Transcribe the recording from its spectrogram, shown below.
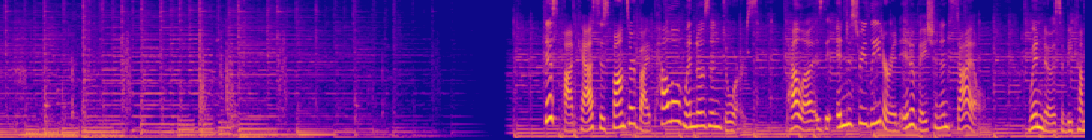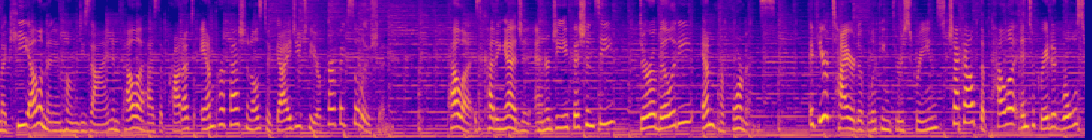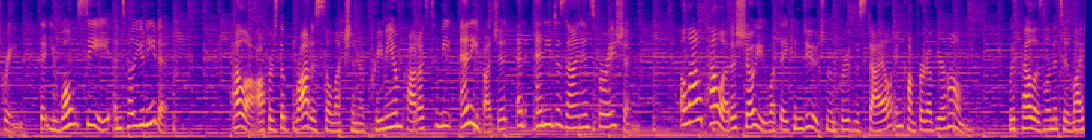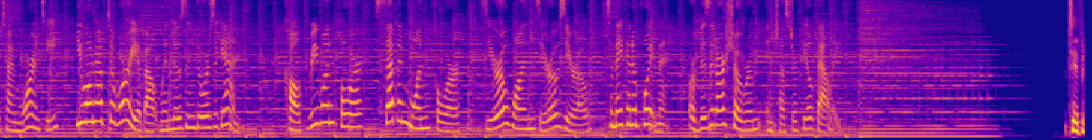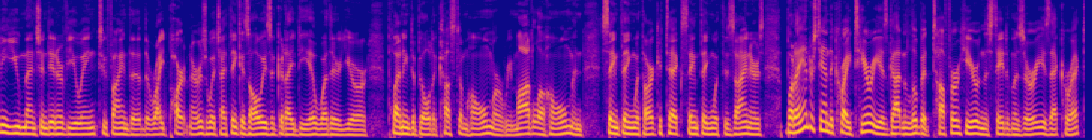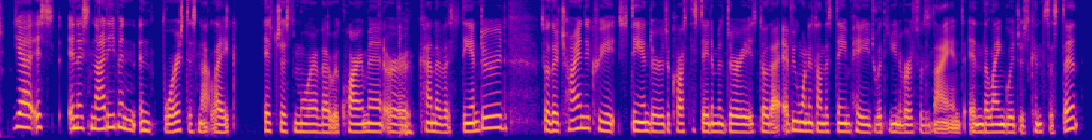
This podcast is sponsored by Pella Windows and Doors. Pella is the industry leader in innovation and style. Windows have become a key element in home design, and Pella has the product and professionals to guide you to your perfect solution. Pella is cutting edge in energy efficiency, durability, and performance. If you're tired of looking through screens, check out the Pella integrated roll screen that you won't see until you need it. Pella offers the broadest selection of premium products to meet any budget and any design inspiration. Allow Pella to show you what they can do to improve the style and comfort of your home. With Pella's limited lifetime warranty, you won't have to worry about windows and doors again. Call 314 714 0100 to make an appointment or visit our showroom in Chesterfield Valley. Tiffany, you mentioned interviewing to find the, the right partners, which I think is always a good idea, whether you're planning to build a custom home or remodel a home. And same thing with architects, same thing with designers. But I understand the criteria has gotten a little bit tougher here in the state of Missouri. Is that correct? Yeah, it's and it's not even enforced. It's not like it's just more of a requirement or okay. kind of a standard. So they're trying to create standards across the state of Missouri so that everyone is on the same page with universal designs and the language is consistent.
